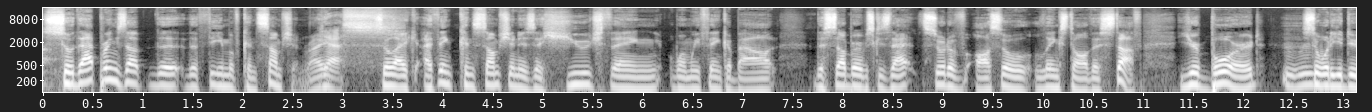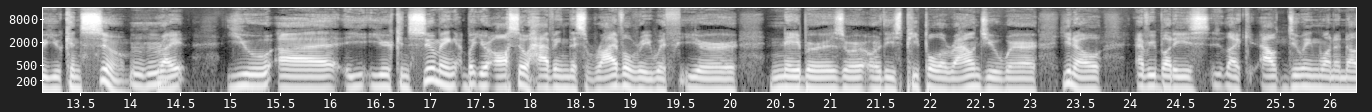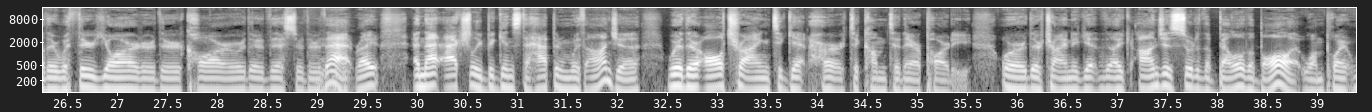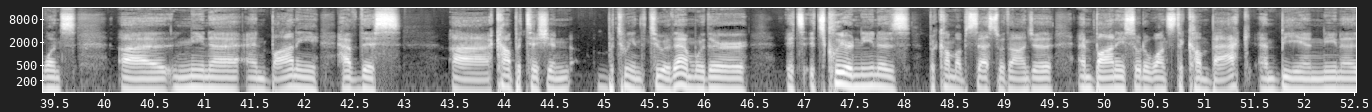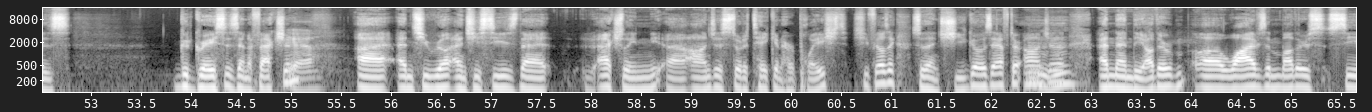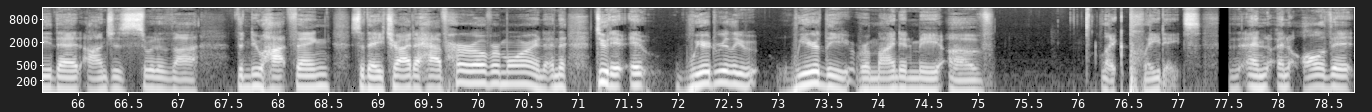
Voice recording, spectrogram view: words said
So that brings up the the theme of consumption, right? Yes. So like I think consumption is a huge thing when we think about the suburbs because that sort of also links to all this stuff. You're bored, Mhm. so what do you do? You consume, Mhm. right? You uh you're consuming, but you're also having this rivalry with your neighbors or or these people around you where, you know, everybody's like outdoing one another with their yard or their car or their this or their that, right? And that actually begins to happen with Anja, where they're all trying to get her to come to their party, or they're trying to get like Anja's sort of the belle of the ball at one point. Once uh, Nina and Bonnie have this uh, competition between the two of them, where they're it's it's clear Nina's become obsessed with Anja, and Bonnie sort of wants to come back and be in Nina's good graces and affection yeah. uh, and she real and she sees that actually uh, Anja's sort of taken her place. She feels like so. Then she goes after Anja, Mhm. and then the other uh, wives and mothers see that Anja's sort of the the new hot thing, so they try to have her over more. And and the, dude, it, it weird really weirdly reminded me of like play dates, and and all of it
